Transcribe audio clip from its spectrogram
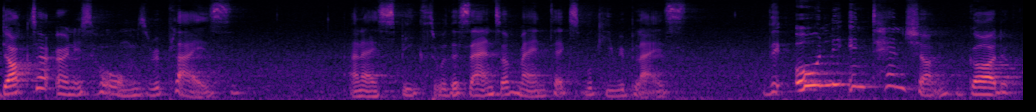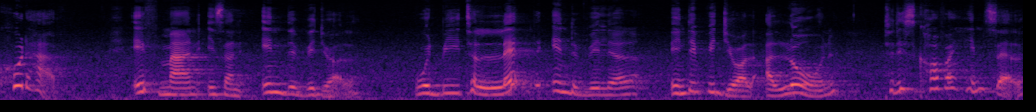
Dr. Ernest Holmes replies, and I speak through the Science of Mind textbook, he replies, the only intention God could have if man is an individual would be to let the individual, individual alone to discover himself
